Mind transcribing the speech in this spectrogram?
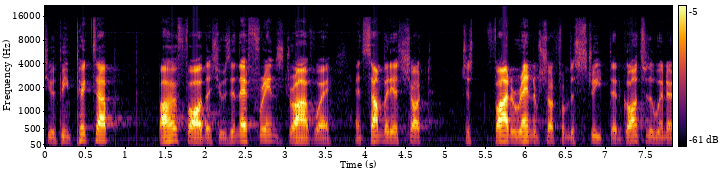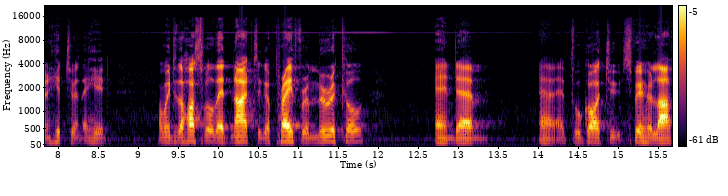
She was being picked up by her father. She was in that friend's driveway, and somebody had shot, just fired a random shot from the street that had gone through the window and hit her in the head. I went to the hospital that night to go pray for a miracle and um, uh, for God to spare her life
